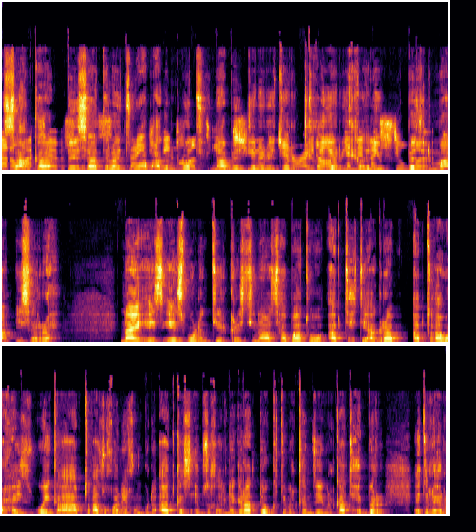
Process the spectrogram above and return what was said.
ምስሰኣንካ ብሳተላይት ዝውሃብ ኣገልግሎት ናብ ጀነሬተር ክቕየር ይኽእል እዩ በዚ ድማ ይሰርሕ ናይ ኤስኤስ ቮለንቲር ክሪስቲና ሳባቶ ኣብ ትሕቲ ኣግራብ፣ ኣብ ጥቓ ወሓይዝ ወይ ከኣ ኣብ ጥቓ ዝኾነ ይኹን ጉድኣት ከስዕብ ዝኽእል ነገራት ደው ክትብል ከም ዘይብልካ ትሕብር። እቲ ልዕሊ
